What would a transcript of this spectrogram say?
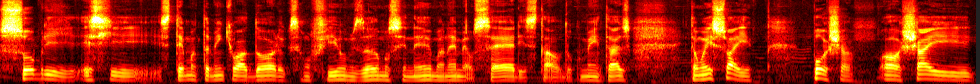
sobre esse, esse, tema também que eu adoro, que são filmes, amo cinema, né, meu, séries, tal, documentários. Então é isso aí. Poxa, ó, Chay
